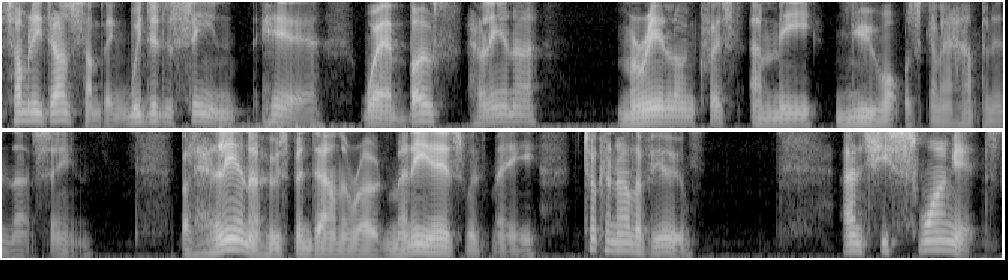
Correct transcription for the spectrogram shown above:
somebody does something. We did a scene here where both Helena, Maria Lundqvist, and me knew what was going to happen in that scene. But Helena, who's been down the road many years with me, took another view. And she swung it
